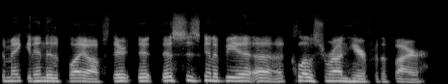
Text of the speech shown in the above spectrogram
to make it into the playoffs. They're, they're, this is going to be a, a close run here for the Fire.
